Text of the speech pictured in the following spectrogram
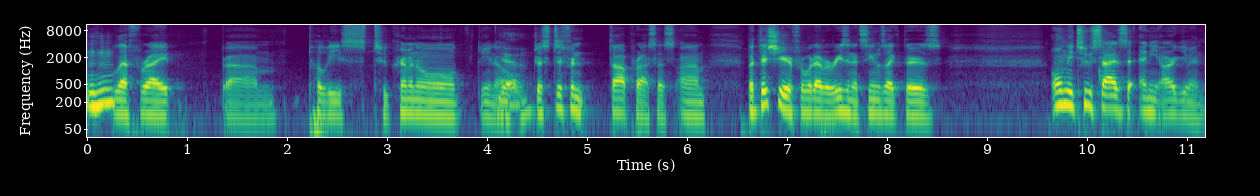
Mm-hmm. left, right, um, police to criminal. You know, Yeah. just different thought process. Um, but this year, for whatever reason, it seems like there's only two sides to any argument,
